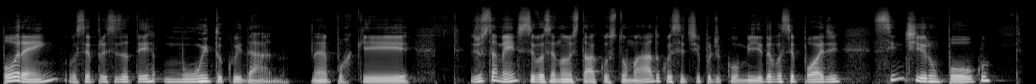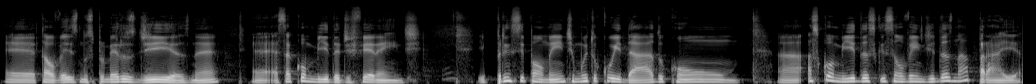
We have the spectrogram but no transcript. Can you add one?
Porém, você precisa ter muito cuidado, né? Porque justamente se você não está acostumado com esse tipo de comida, você pode sentir um pouco, é, talvez nos primeiros dias, né? É, essa comida diferente e principalmente muito cuidado com ah, as comidas que são vendidas na praia,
